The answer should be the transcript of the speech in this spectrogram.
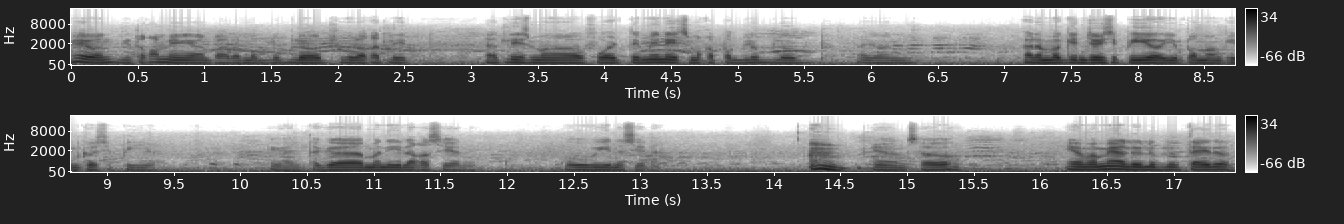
ngayon, dito kami ngayon para maglublob. Siguro at least, at least mga 40 minutes makapaglublob. Ayun. Para mag-enjoy si Pio, yung pamangkin ko si Pio. Ayan, taga Manila kasi yan eh. Uuwi na sila. Ayan, so, ayan, mamaya lulublob tayo doon.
